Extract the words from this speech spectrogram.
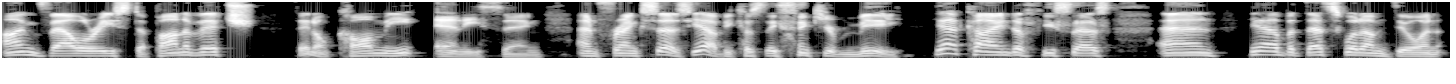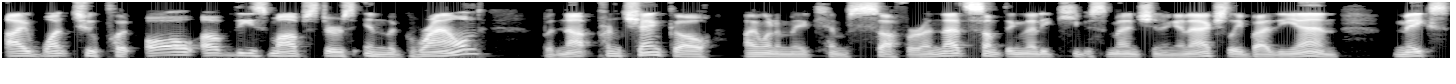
I'm Valerie Stepanovich. They don't call me anything. And Frank says, Yeah, because they think you're me. Yeah, kind of, he says. And yeah, but that's what I'm doing. I want to put all of these mobsters in the ground, but not Pronchenko. I want to make him suffer. And that's something that he keeps mentioning. And actually, by the end, makes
